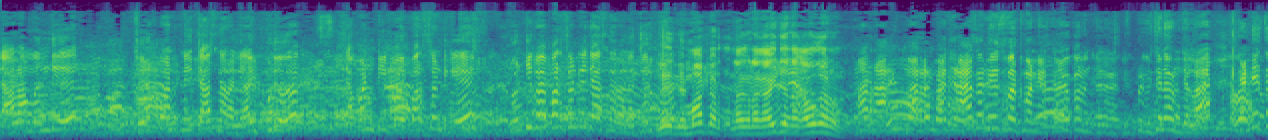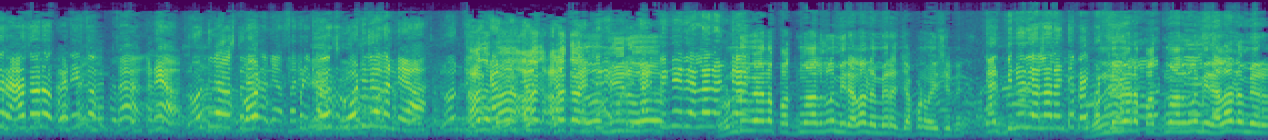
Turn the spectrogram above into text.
చాలా మంది చెరుకు పంటని చేస్తున్నారని ఇప్పుడు సెవెంటీ ఫైవ్ పర్సెంట్కి ట్వంటీ ఫైవ్ పర్సెంట్ చేస్తున్నారన్న చెరుకు. లేదు నేను మాట్లాడతాను నాకు నాకు ఐడియా నాకు అవగాహన ఉంది. మా రా- మా రా- మాది రాజధాని నియోజకవర్గం అండి శ్రీకాకుళం జిల్లా. ఇప్పుడు విజయనగరం జిల్లా. కనీసం రాజధానిలో కనీసం సార్, అన్నయ్య, రోడ్డు వ్యవస్థ లేదన్నయ్య. ఇప్పుడు ఇక్కడ రోడ్డు లేదండి కాదమ్మా అలా అలా కాదు. మీరు గర్భిణీలు వెళ్ళాలంటే రెండు వేల పద్నాలుగులో మీరు ఎలా నమ్మారో చెప్పండి వైసీపీని. గర్భిణీలు వెళ్ళాలంటే రెండు. వేల పద్నాలుగులో మీరు ఎలా నమ్మారు?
